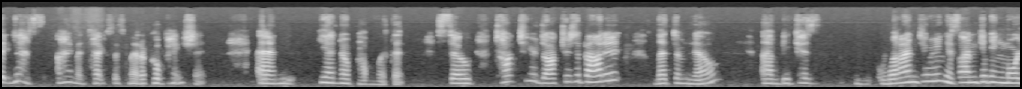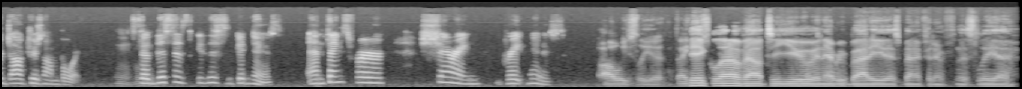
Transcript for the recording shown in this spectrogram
that yes, I'm a Texas medical patient, and he had no problem with it. So talk to your doctors about it. Let them know, um, because what I'm doing is I'm getting more doctors on board. Mm-hmm. So this is this is good news. And thanks for sharing great news. Always, Leah. Thank Big you. love out to you and everybody that's benefiting from this, Leah.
